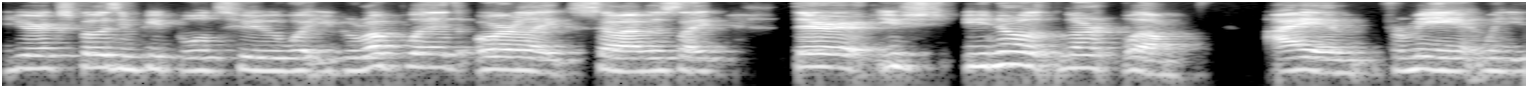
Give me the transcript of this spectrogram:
you're exposing people to what you grew up with, or like so. I was like, there you you know learn well. I am for me when you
